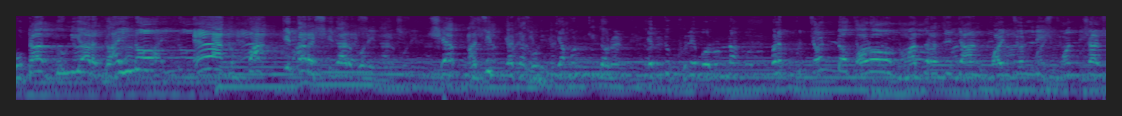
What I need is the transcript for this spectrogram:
গোটা দুনিয়ার গাইন এক বাক্যে তারা স্বীকার করে সে আজীব কেমন কি ধরেন, একটু খুলে বলুন না। বলে প্রচণ্ড গরম, মাদ্রাজে যান, পঁয়তাল্লিশ, পঞ্চাশ,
